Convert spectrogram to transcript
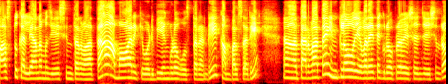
వాస్తు కళ్యాణం చేసిన తర్వాత అమ్మవారికి వడి బియ్యం కూడా పోస్తారండి కంపల్సరీ. తర్వాత ఇంట్లో ఎవరైతే గృహప్రవేశం చేసినారో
